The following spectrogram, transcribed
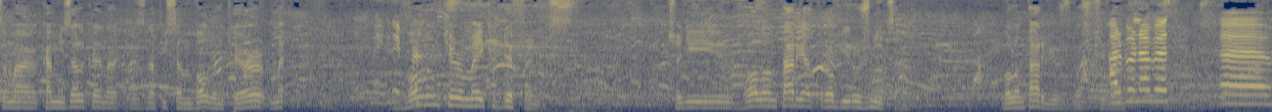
co ma kamizelkę na, z napisem volunteer, ma, Make volunteer make a difference, czyli wolontariat robi różnicę. Wolontariusz właściwie. Albo nawet e,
